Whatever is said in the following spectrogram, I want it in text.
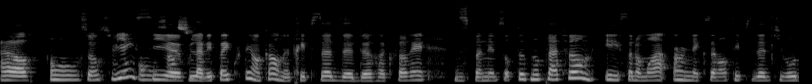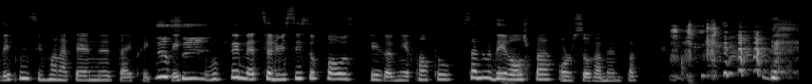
Alors, on s'en souvient On si euh, vous l'avez pas écouté encore, notre épisode de, de Roqueforêt disponible sur toutes nos plateformes et selon moi, un excellent épisode qui vaut définitivement la peine d'être écouté. Merci. Vous pouvez mettre celui-ci sur pause et revenir tantôt. Ça nous dérange pas, on le saura même pas.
